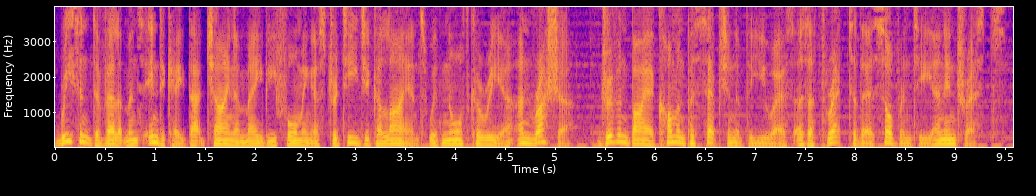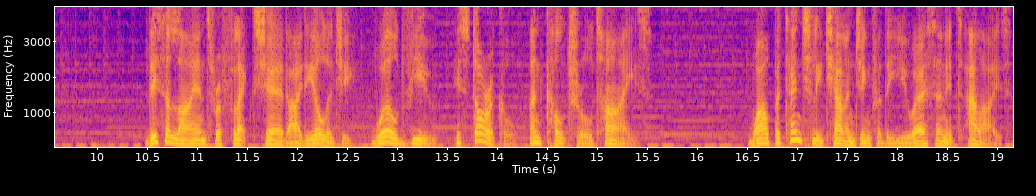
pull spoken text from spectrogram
Recent developments indicate that China may be forming a strategic alliance with North Korea and Russia, driven by a common perception of the US as a threat to their sovereignty and interests. This alliance reflects shared ideology, worldview, historical and cultural ties. While potentially challenging for the US and its allies,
